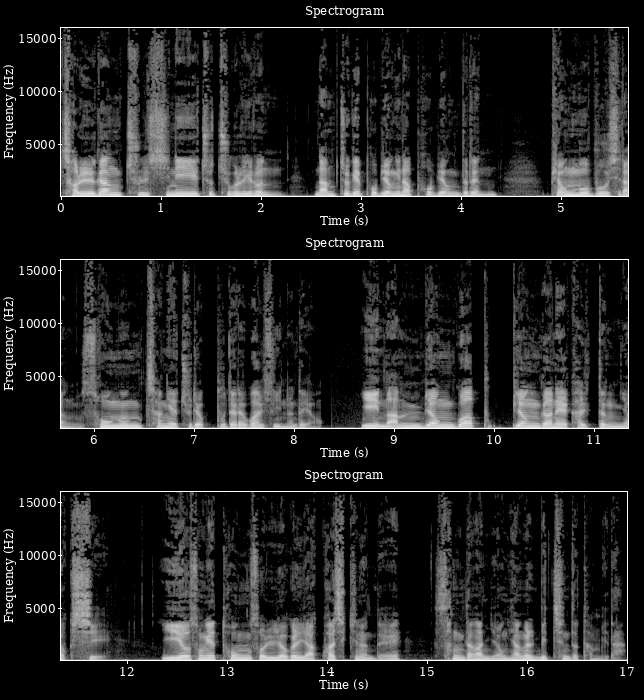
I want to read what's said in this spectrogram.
절강 출신이 주축을 이룬 남쪽의 보병이나 포병들은 병무부시랑 송응창의 주력 부대라고 할 수 있는데요. 이 남병과 북병 간의 갈등 역시 이여송의 통솔력을 약화시키는데 상당한 영향을 미친 듯합니다.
